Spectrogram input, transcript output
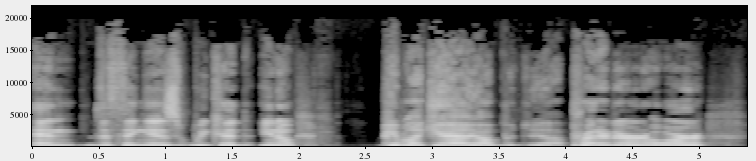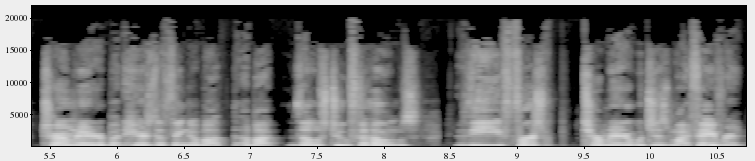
And the thing is, we could, you know, people are like, yeah, uh, Predator or Terminator. But here's the thing about about those two films: the first Terminator, which is my favorite,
